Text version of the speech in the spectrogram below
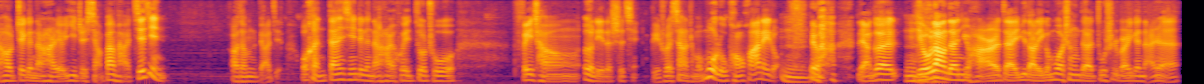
然后这个男孩又一直想办法接近奥特曼的表姐，我很担心这个男孩会做出。非常恶劣的事情，比如说像什么末路狂花那种，对吧？两个流浪的女孩在遇到了一个陌生的都市里边一个男人，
